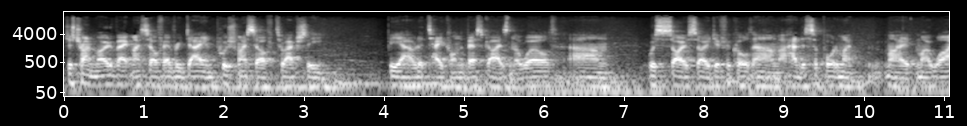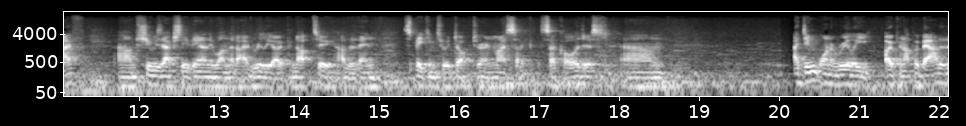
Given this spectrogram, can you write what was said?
just trying to motivate myself every day and push myself to actually be able to take on the best guys in the world um, was so so difficult. Um, I had the support of my my my wife. Um, she was actually the only one that I'd really opened up to, other than speaking to a doctor and my psych- psychologist. Um, I didn't want to really open up about it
